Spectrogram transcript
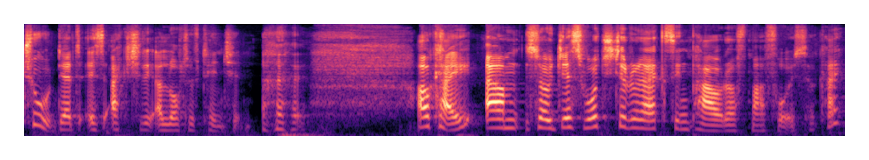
True, that is actually a lot of tension. okay, um, so just watch the relaxing power of my voice, okay?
